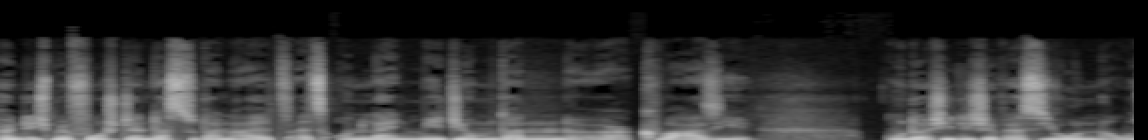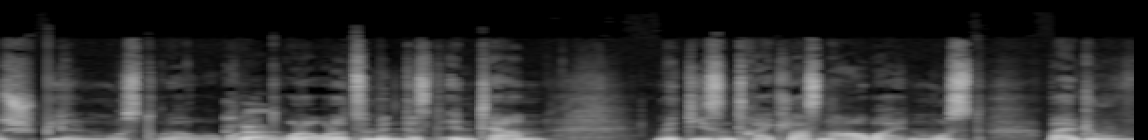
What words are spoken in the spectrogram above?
könnte ich mir vorstellen, dass du dann als, als Online-Medium dann äh, quasi unterschiedliche Versionen ausspielen musst oder, oder, oder, oder zumindest intern mit diesen drei Klassen arbeiten musst, weil du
